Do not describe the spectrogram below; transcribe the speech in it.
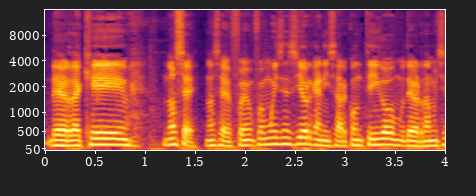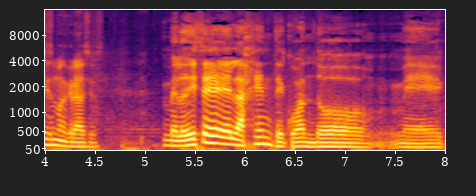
De verdad que, no sé, no sé, fue, fue muy sencillo organizar contigo. De verdad, muchísimas gracias. Me lo dice la gente cuando me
